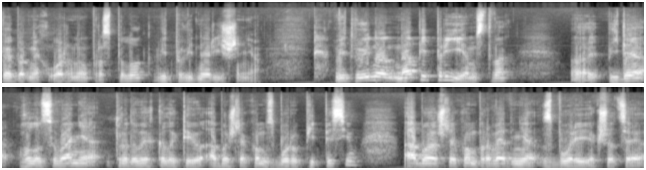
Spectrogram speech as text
виборних органів проспілок відповідне рішення. Відповідно, на підприємствах йде голосування трудових колективів або шляхом збору підписів, або шляхом проведення зборів, якщо це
